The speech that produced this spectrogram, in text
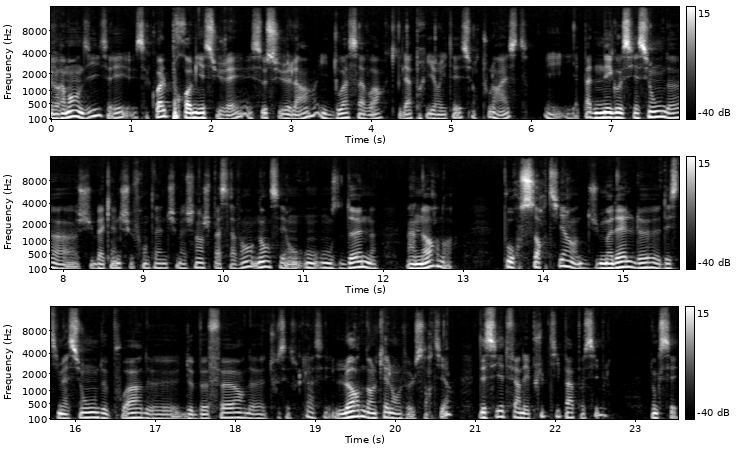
vraiment, on dit, c'est quoi le premier sujet? Et ce sujet-là, il doit savoir qu'il a priorité sur tout le reste. Et il n'y a pas de négociation de euh, je suis back-end, je suis front-end, je suis machin, je passe avant. Non, c'est on, on- on se donne un ordre pour sortir du modèle de- d'estimation, de, poids, de, de buffer, de tous ces trucs-là. C'est l'ordre dans lequel on veut le sortir, d'essayer de faire les plus petits pas possibles. Donc c'est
